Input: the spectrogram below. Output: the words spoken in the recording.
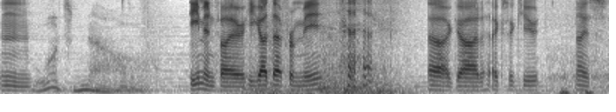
Hmm. What now? Demon Fire. He got that from me. oh god. Execute. Nice.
